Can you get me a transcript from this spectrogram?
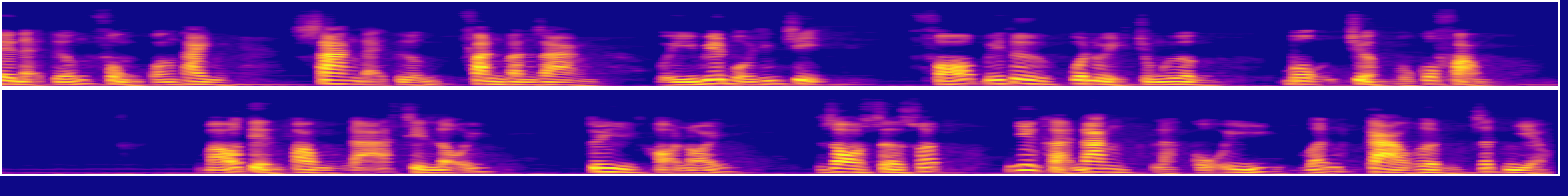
tên Đại tướng Phùng Quang Thanh sang Đại tướng Phan Văn Giang, Ủy viên Bộ Chính trị, Phó Bí thư Quân ủy Trung ương, Bộ trưởng Bộ Quốc phòng. Báo Tiền Phong đã xin lỗi, tuy họ nói do sơ suất nhưng khả năng là cố ý vẫn cao hơn rất nhiều.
